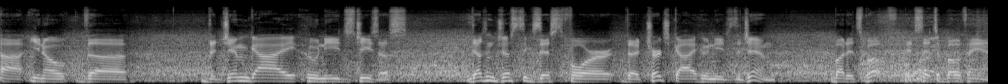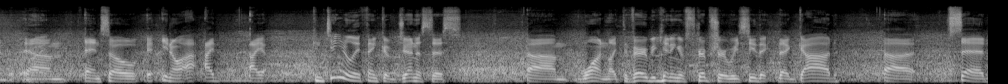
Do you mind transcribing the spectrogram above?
uh, you know the the gym guy who needs jesus it doesn't just exist for the church guy who needs the gym but it's both. It's right. it's a both hand. Right. Um, and so you know, I, I continually think of Genesis um, one, like the very beginning of Scripture. We see that that God uh, said,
